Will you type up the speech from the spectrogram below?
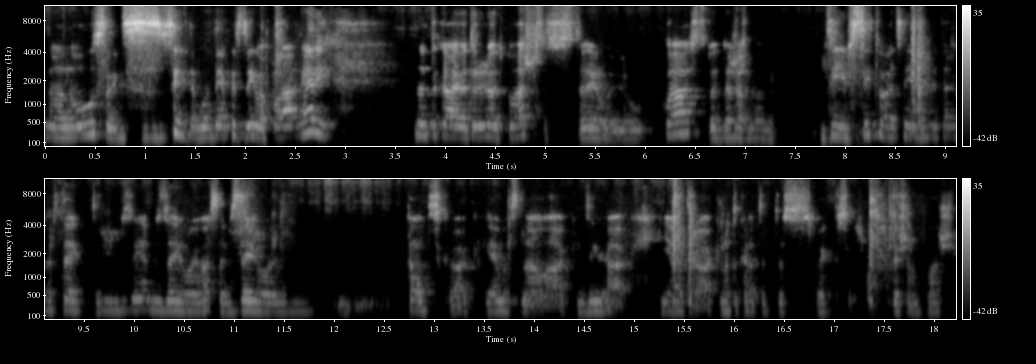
no nulles līdz simtam un tiem, kas dzīvo pāri arī. Nu, tā kā jau tur ir ļoti plašs tas zejoļu klāsts, dažādām dzīves situācijām, ja tā var teikt, tur ziemas zejoja, vasaras zejoja, tautiskāki, emocionālāki, dziļāki, jautrāki. Nu, tas spektrs ir tiešām plašs.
